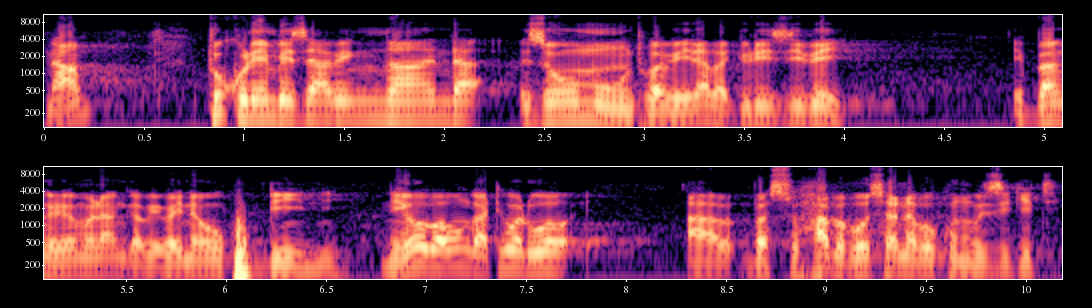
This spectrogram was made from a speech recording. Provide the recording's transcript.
Nam tukulembeza abeŋŋanda z'omuntu babeere abajulizi be. Ebbanga lyebamala nga be balinawo ku ddiini. Naye obawo nga ate waliwo basahaba bosala nabo ku muzikiti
